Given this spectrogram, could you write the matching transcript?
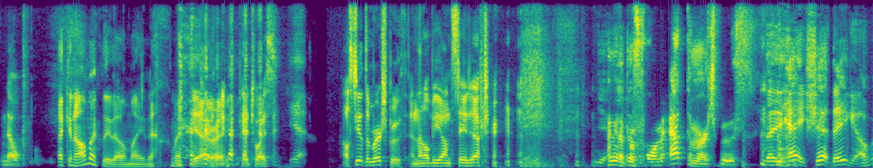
nope Economically, though, might, might Yeah, right. Paid twice. Yeah. I'll see you at the merch booth, and then I'll be on stage after. Yeah. i'm going to perform at the merch booth Hey, hey, shit, there you go.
